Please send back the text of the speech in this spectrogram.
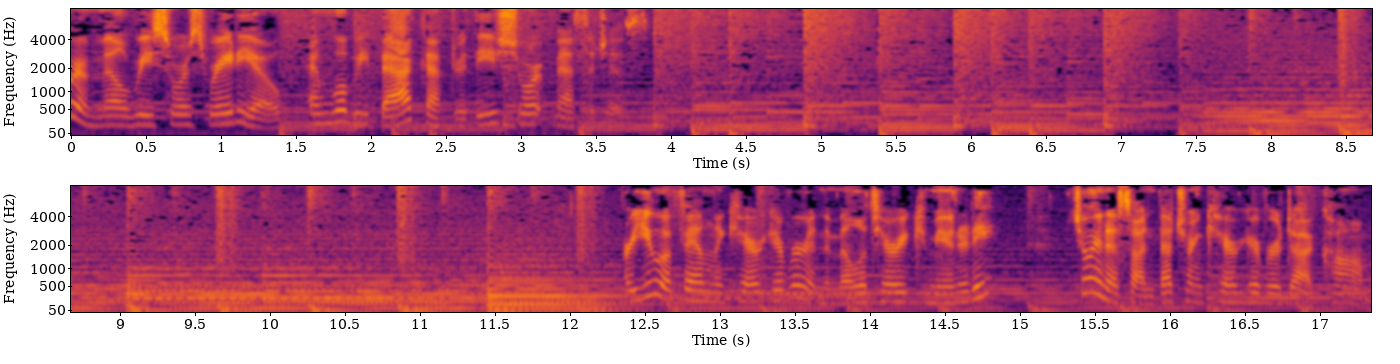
We're Mill Resource Radio, and we'll be back after these short messages. Are you a family caregiver in the military community? Join us on veterancaregiver.com.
